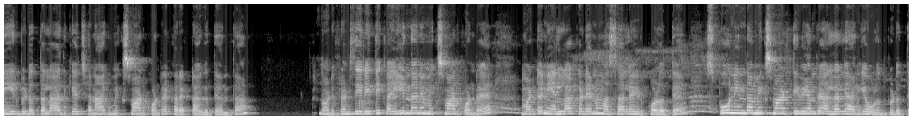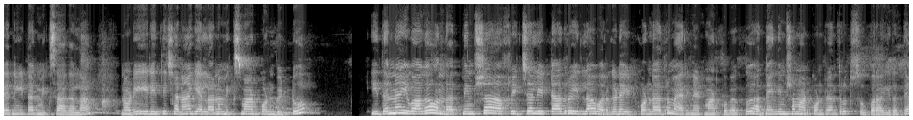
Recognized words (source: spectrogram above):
ನೀರು ಬಿಡುತ್ತಲ್ಲ, ಅದಕ್ಕೆ ಚೆನ್ನಾಗಿ ಮಿಕ್ಸ್ ಮಾಡಿಕೊಂಡ್ರೆ ಕರೆಕ್ಟ್ ಆಗುತ್ತೆ ಅಂತ. ನೋಡಿ ಫ್ರೆಂಡ್ಸ್, ಈ ರೀತಿ ಕೈಯಿಂದನೇ ಮಿಕ್ಸ್ ಮಾಡಿಕೊಂಡ್ರೆ ಮಟನ್ ಎಲ್ಲ ಕಡೆನೂ ಮಸಾಲೆ ಹಿಡ್ಕೊಳ್ಳುತ್ತೆ. ಸ್ಪೂನಿಂದ ಮಿಕ್ಸ್ ಮಾಡ್ತೀವಿ ಅಂದರೆ ಅಲ್ಲಲ್ಲಿ ಹಾಗೆ ಉಳಿದ್ಬಿಡುತ್ತೆ, ನೀಟಾಗಿ ಮಿಕ್ಸ್ ಆಗಲ್ಲ. ನೋಡಿ ಈ ರೀತಿ ಚೆನ್ನಾಗಿ ಎಲ್ಲನೂ ಮಿಕ್ಸ್ ಮಾಡ್ಕೊಂಡ್ಬಿಟ್ಟು ಇದನ್ನು ಇವಾಗ ಒಂದು ಹತ್ತು ನಿಮಿಷ ಫ್ರಿಜ್ಜಲ್ಲಿ ಇಟ್ಟಾದರೂ ಇಲ್ಲ, ಹೊರಗಡೆ ಇಟ್ಕೊಂಡಾದರೂ ಮ್ಯಾರಿನೇಟ್ ಮಾಡ್ಕೋಬೇಕು. ಹದಿನೈದು ನಿಮಿಷ ಮಾಡ್ಕೊಂಡ್ರೆ ಅಂತೂ ಸೂಪರಾಗಿರುತ್ತೆ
